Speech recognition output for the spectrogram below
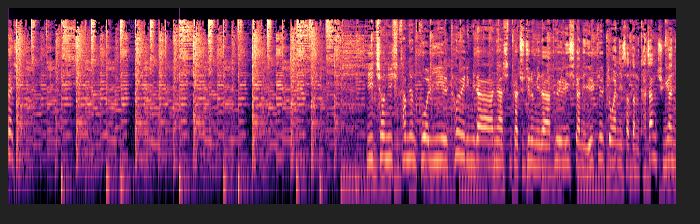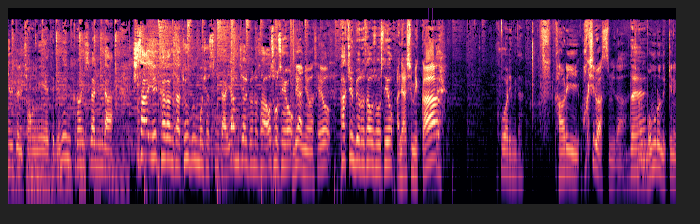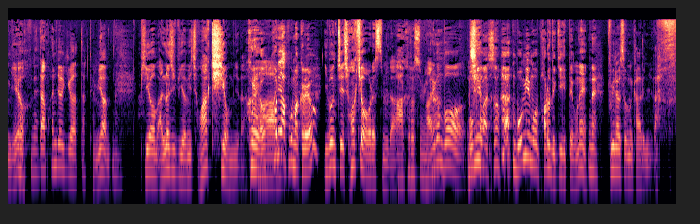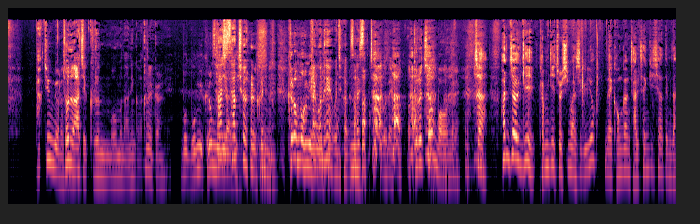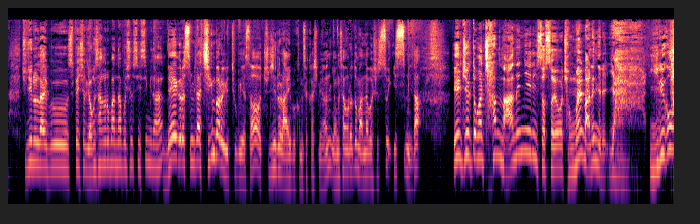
스페셜. 2023년 9월 2일 토요일입니다. 안녕하십니까. 주진우입니다. 토요일 이 시간에 일주일 동안 있었던 가장 중요한 일들 정리해드리는 그런 시간입니다. 시사 1타 강사 두 분 모셨습니다. 양지열 변호사 어서 오세요. 네, 안녕하세요. 박지훈 변호사 어서 오세요. 안녕하십니까. 네. 9월입니다. 가을이 확실히 왔습니다. 네. 저는 몸으로 느끼는 게요. 네. 딱 환절기가 딱 되면 네. 비염, 알러지 비염이 정확히 옵니다. 그래요? 아, 허리 아프고 막 그래요? 이번 주에 정확히 와버렸습니다. 아, 그렇습니까? 아, 이건 뭐. 몸이 왔어? 몸이 뭐 바로 느끼기 때문에 네. 부인할 수 없는 가을입니다. 박지훈 변호사. 저는 아직 그런 몸은 아닌 것 같아요. 그러니까요. 네. 뭐 몸이 그런 몸이 사시사철 그냥 음. 그런 몸이라 피곤해요 그냥 사시사철 피곤해요. 그렇죠 뭐. 네. 자 환절기 감기 조심하시고요. 네 건강 잘 챙기셔야 됩니다. 주진우 라이브 스페셜 영상으로 만나보실 수 있습니다. 네 그렇습니다. 지금 바로 유튜브에서 주진우 라이브 검색하시면 영상으로도 만나보실 수 있습니다. 일주일 동안 참 많은 일이 있었어요. 정말 많은 일이. 야 이르고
